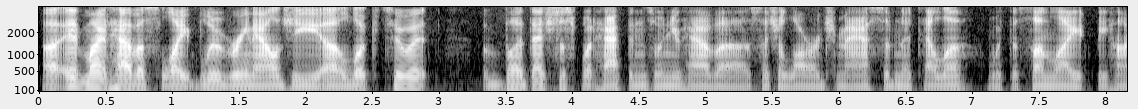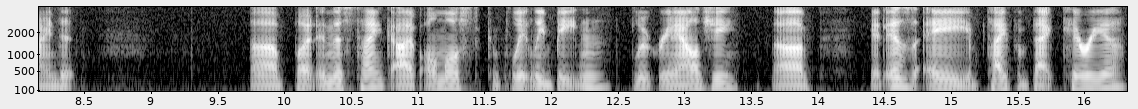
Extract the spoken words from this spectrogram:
Uh, it might have a slight blue-green algae uh, look to it, but that's just what happens when you have such a large mass of Nitella with the sunlight behind it. Uh, but in this tank, I've almost completely beaten blue-green algae. Uh, it is a type of bacteria.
